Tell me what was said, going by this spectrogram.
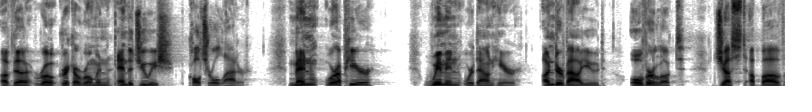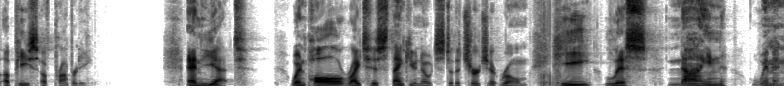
of the Ro- Greco Roman and the Jewish cultural ladder. Men were up here, women were down here, undervalued, overlooked, just above a piece of property. And yet, when Paul writes his thank you notes to the church at Rome, he lists nine women.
